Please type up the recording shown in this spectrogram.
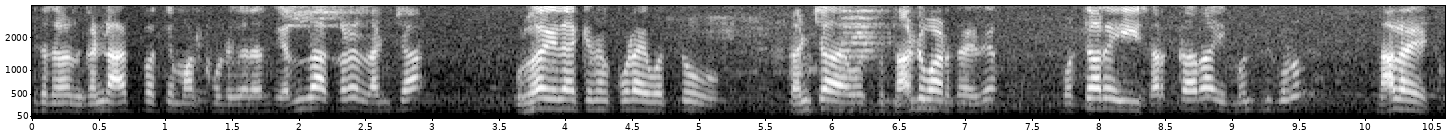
ಇದನ್ನು ನನ್ನ ಗಂಡ ಆತ್ಮಹತ್ಯೆ ಮಾಡ್ಕೊಂಡಿದ್ದಾರೆ ಅಂತ ಎಲ್ಲ ಕಡೆ ಲಂಚ. ಗೃಹ ಇಲಾಖೆನಲ್ಲಿ ಕೂಡ ಇವತ್ತು ಲಂಚ ಇವತ್ತು ತಾಂಡವಾಡ್ತಾ ಇದೆ. ಒಟ್ಟಾರೆ ಈ ಸರ್ಕಾರ, ಈ ಮಂತ್ರಿಗಳು ನಾಲಾಯಕರು.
